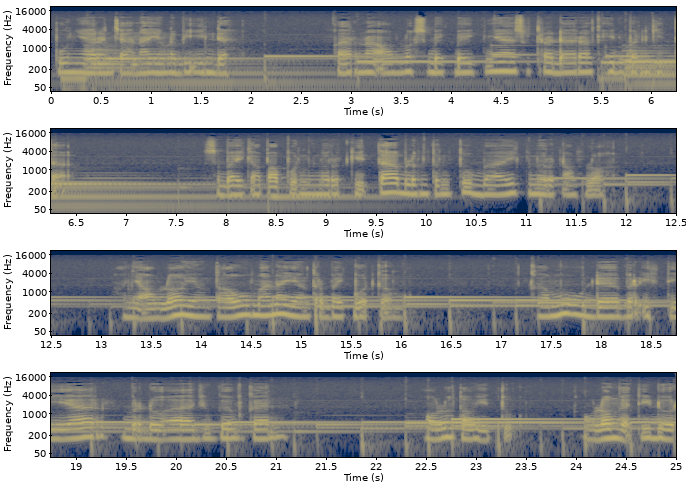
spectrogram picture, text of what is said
punya rencana yang lebih indah karena Allah sebaik-baiknya sutradara kehidupan kita. Sebaik apa pun menurut kita belum tentu baik menurut Allah. Hanya Allah yang tahu mana yang terbaik buat kamu. Kamu udah berikhtiar, berdoa juga bukan? Allah tahu itu. Allah nggak tidur.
